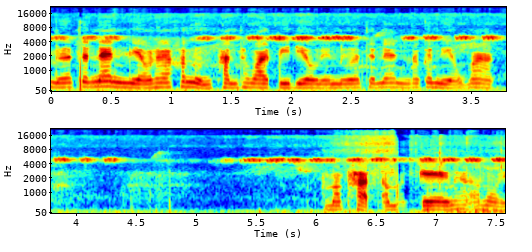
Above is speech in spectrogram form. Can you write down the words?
เนื้อจะแน่นเหนียวนะคะขนุนพันธวายปีเดียวเนี่ยเนื้อจะแน่นแล้วก็เหนียวมากเอามาผัดเอามาแกงนะคะอร่อย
